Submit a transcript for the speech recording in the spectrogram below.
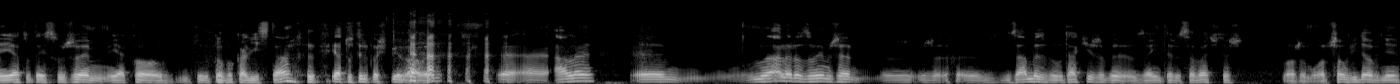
Ja tutaj służyłem jako tylko wokalista, ja tu tylko śpiewałem, ale, no ale rozumiem, że, że zamysł był taki, żeby zainteresować też może młodszą widownię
